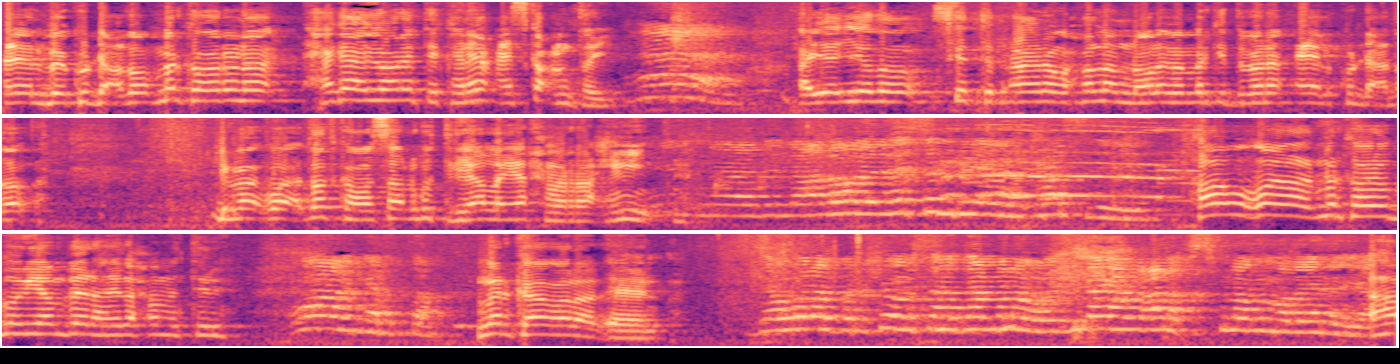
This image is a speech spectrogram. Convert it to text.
Ceel bay ku dhacdo. Marka horena xagaagii hore intay kanaaca iska cuntay. Ayaa iyadoo iska tabcaana waxba la noolayba markii dambena ceel ku dhacdo. Dadka hoosaa lagu tiriya alla yarxama raaximiin inaa lillaah loo ilahay samriga kaasi ha walaal marka hore gooryaan bay lahayd waxba ma tiri. Marka walaal ha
